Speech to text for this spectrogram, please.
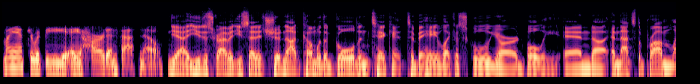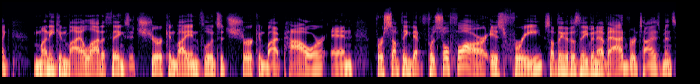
My answer would be a hard and fast no. Yeah, you describe it. You said it should not come with a golden ticket to behave like a schoolyard bully, and uh, and that's the problem. Like money can buy a lot of things. It sure can buy influence. It sure can buy power. And for something that for so far is free, something that doesn't even have advertisements,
